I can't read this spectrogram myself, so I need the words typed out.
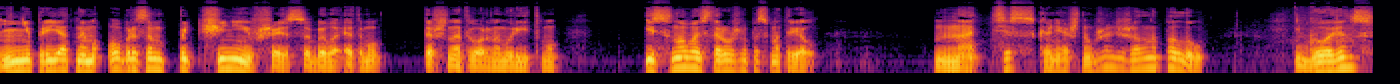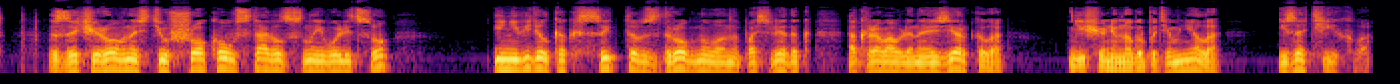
Неприятным образом подчинившееся было этому тошнотворному ритму. И снова осторожно посмотрел. Наттис, конечно, уже лежал на полу. Говенс зачарованностью шока уставился на его лицо и не видел, как сыто вздрогнуло напоследок окровавленное зеркало — еще немного потемнело и затихло.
